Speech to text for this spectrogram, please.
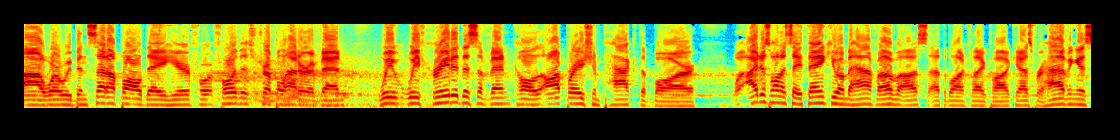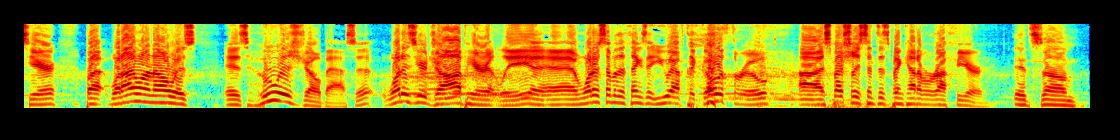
uh, where we've been set up all day here for, for this triple header event. We, we've created this event called Operation Pack the Bar. Well, I just want to say thank you on behalf of us at the Black Flag Podcast for having us here. But what I want to know is is who is Joe Bassett? What is your job here at Lee, and what are some of the things that you have to go through, uh, especially since it's been kind of a rough year? It's um,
